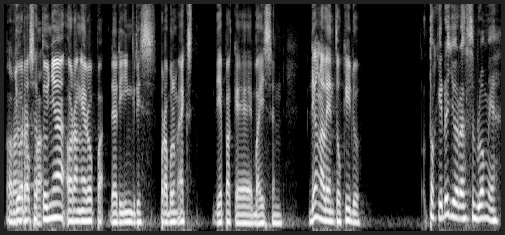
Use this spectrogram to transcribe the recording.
Orang juara Eropa. satunya orang Eropa dari Inggris, Problem X. Dia pakai Bison. Dia ngalahin Tokido. Tokido juara sebelumnya.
